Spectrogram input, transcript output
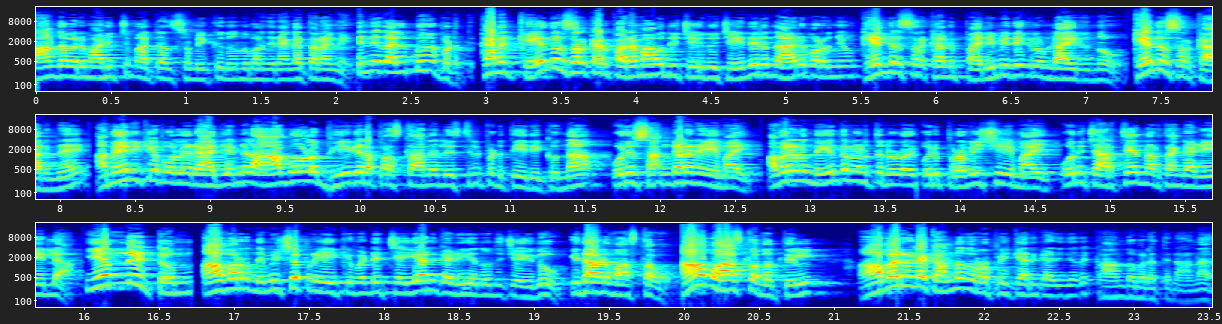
കാന്തപുരം അടിച്ചു മാറ്റാൻ ശ്രമിക്കുന്നു എന്ന് പറഞ്ഞ് രംഗത്തിറങ്ങി. എന്നെ അത് അത്ഭുതപ്പെടുത്തി. കാരണം കേന്ദ്ര സർക്കാർ പരമാവധി ചെയ്തു ചെയ്തിരുന്ന ആര് പറഞ്ഞു? കേന്ദ്ര സർക്കാരിന് പരിമിതികൾ ഉണ്ടായിരുന്നു. കേന്ദ്ര സർക്കാരിന് അമേരിക്ക പോലുള്ള രാജ്യങ്ങൾ ആഗോള ഭീകര പ്രസ്ഥാന ലിസ്റ്റിൽപ്പെടുത്തിയിരിക്കുന്ന ഒരു സംഘടനയുമായി അവരുടെ നിയന്ത്രണത്തിലുള്ള ഒരു പ്രവിശ്യയുമായി ഒരു ചർച്ചയും നടത്താൻ കഴിയില്ല. എന്നിട്ടും അവർ നിമിഷപ്രിയയ്ക്ക് വേണ്ടി ചെയ്യാൻ കഴിയുന്നത് ചെയ്തു. ഇതാണ് വാസ്തവം. ആ വാസ്തവത്തിൽ അവരുടെ കണ്ണു തുറപ്പിക്കാൻ കഴിഞ്ഞത് കാന്തപുരത്തിനാണ്.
